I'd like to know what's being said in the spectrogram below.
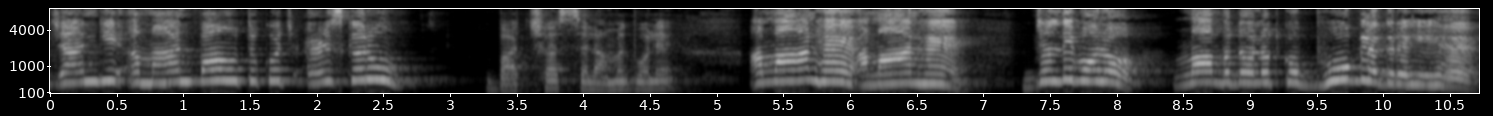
جان کی امان پاؤں تو کچھ عرض کروں؟ بادشاہ سلامت بولے، امان ہے امان ہے۔ جلدی بولو، ماں بدولت کو بھوک لگ رہی ہے۔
